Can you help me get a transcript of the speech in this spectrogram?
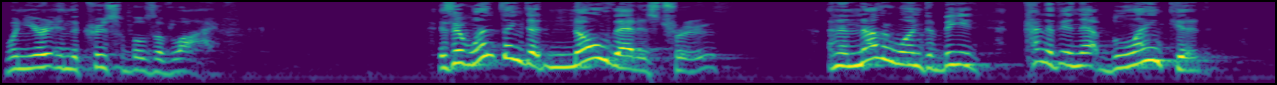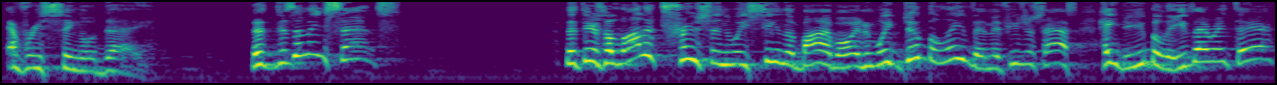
when you're in the crucibles of life? Is there one thing to know that is truth and another one to be kind of in that blanket every single day? Does that make sense? That there's a lot of truths that we see in the Bible and we do believe them. If you just ask, hey, do you believe that right there?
